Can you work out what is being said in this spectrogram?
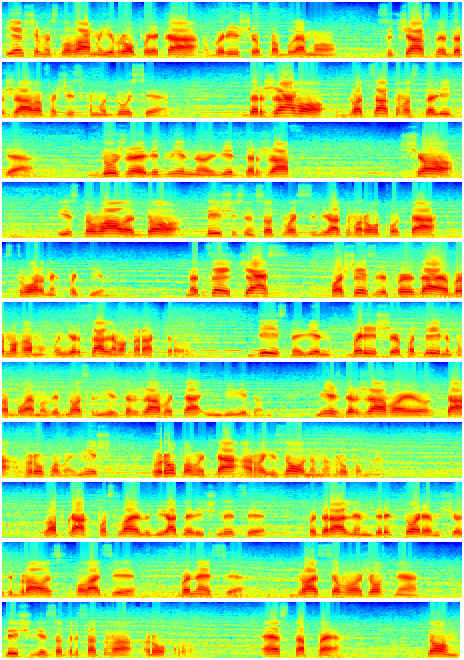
Іншими словами, Європу, яка вирішує проблему сучасної держави в фашистському дусі, державу ХХ століття, дуже відмінною від держав, що існували до 1789 року та створених потім. На цей час фашизм відповідає вимогам універсального характеру. Дійсно, він вирішує потрійну проблему відносин між державою та індивідом, між державою та групами, між групами та організованими групами. В лапках послання до 9-ї річниці федеральним директоріям, що зібрались в палаці Венеція 27 жовтня 1930 року. С та П. Том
